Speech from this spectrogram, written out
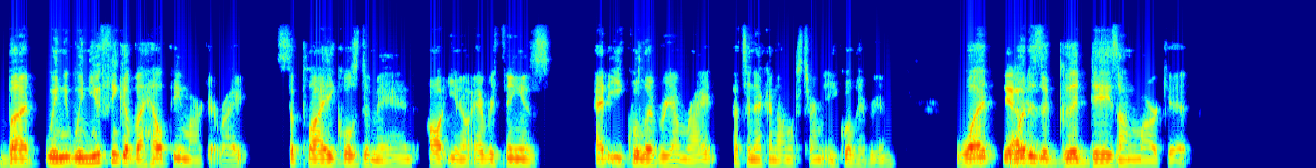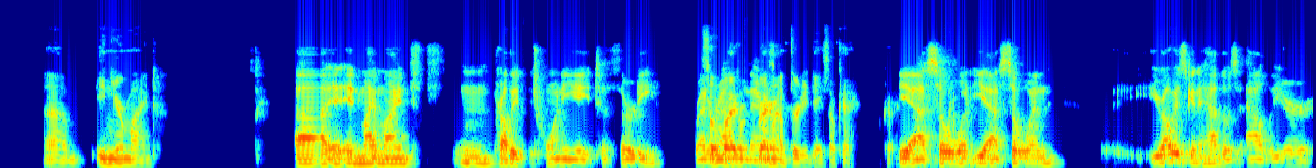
But when when you think of a healthy market, right? Supply equals demand. All you know, everything is at equilibrium, right? That's an economics term, equilibrium. What Yeah. what is a good days on market um, in your mind? Uh, in, my mind, mm, probably 28 to 30, right so around right right around thirty days. Okay. Yeah. So when yeah, so when you're always going to have those outlier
